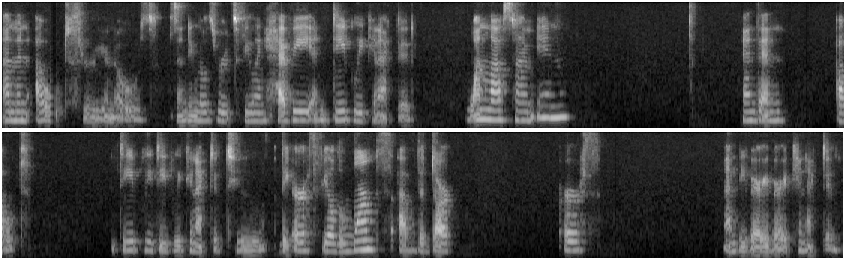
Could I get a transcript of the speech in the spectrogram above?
and then out through your nose, sending those roots feeling heavy and deeply connected. One last time in, and then out. Deeply, deeply connected to the earth. Feel the warmth of the dark earth and be very, very connected.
